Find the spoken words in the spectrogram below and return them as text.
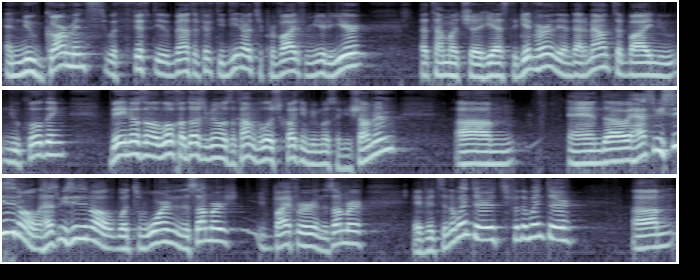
and new garments with 50 amount of 50 dinar to provide from year to year. That's how much uh, he has to give her, They have that amount to buy new new clothing. Um, and uh, it has to be seasonal. It has to be seasonal. What's worn in the summer, buy for her in the summer. If it's in the winter, it's for the winter. Um,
